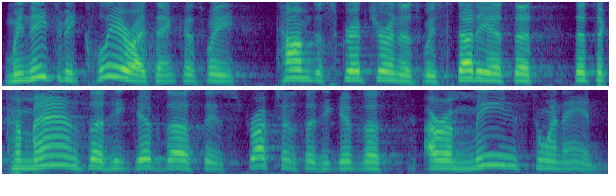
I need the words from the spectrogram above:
We need to be clear, I think, as we come to Scripture and as we study it, that, that the commands that He gives us, the instructions that He gives us, are a means to an end,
